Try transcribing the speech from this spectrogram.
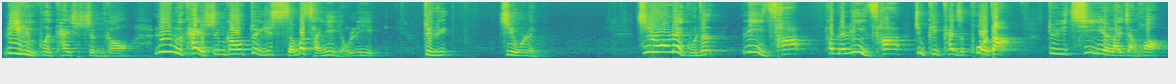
利率会开始升高。利率开始升高，对于什么产业有利？对于金融类，金融类股的利差，它的利差就可以开始扩大。对于企业来讲话，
